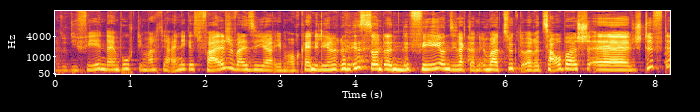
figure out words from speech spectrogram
also die Fee in deinem Buch, die macht ja einiges falsch, weil sie ja eben auch keine Lehrerin ist, sondern eine Fee und sie sagt dann immer, zückt eure Zauberstifte.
